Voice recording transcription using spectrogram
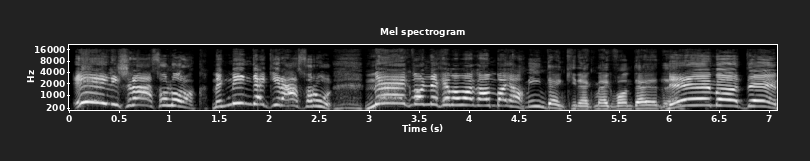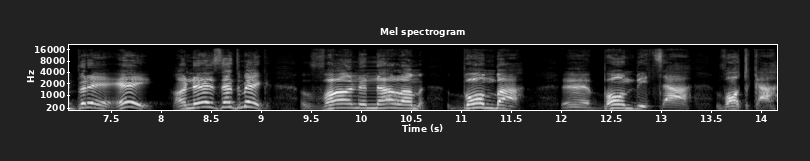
Én is rászorulok, meg mindenki rászorul! Megvan nekem a magam baja! Mindenkinek megvan, de... de... Nem a de, bre! Hey, ha nézed meg, van nálam bomba, ö, bombica, vodka.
